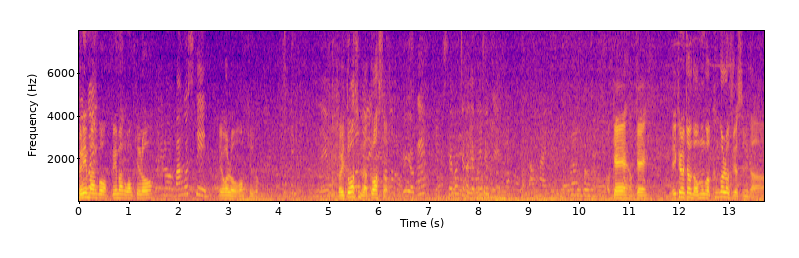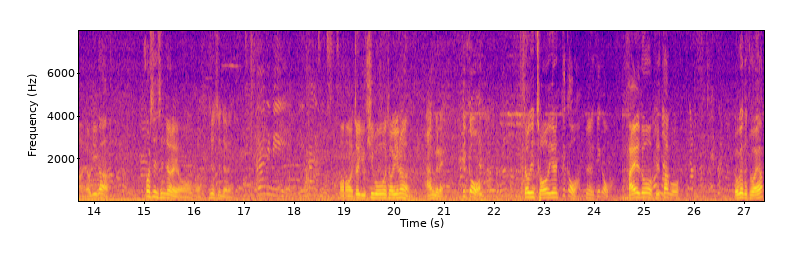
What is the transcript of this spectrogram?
그린 망고 그린 망고 1킬로 이런 망고 스테이크. 이걸로 1킬로 네. 저희 또 왔습니다 또 왔어 여기 세 번째가 네 번째. 오케이 오케이 1킬로 좀 넘은 거 큰 걸로 주셨습니다. 여기가 훨씬 친절해요. 어, 훨씬 친절해. 사장님이 인상이 좋으시죠? 어, 저 65번 저기는 안 그래. 띠꺼워. 저기 저기는 띠꺼워. 그냥 띠꺼워. 과일도 비슷하고. 여기도 좋아요?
